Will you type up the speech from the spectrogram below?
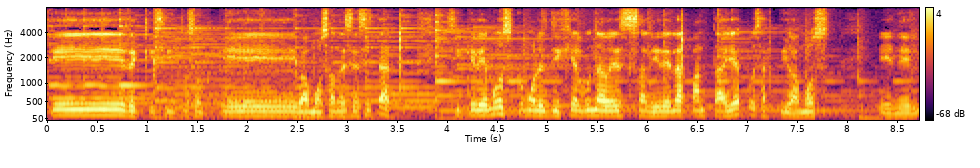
qué requisitos o qué vamos a necesitar. Si queremos, como les dije alguna vez, salir en la pantalla, pues activamos en el,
